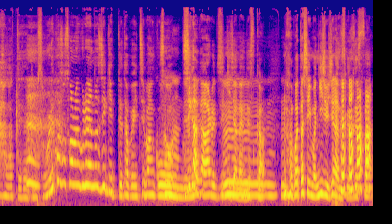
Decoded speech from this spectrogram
やだってでもそれこそそのぐらいの時期って多分一番こうね。自我がある時期じゃないですか。まあ 私今21なんですけど絶賛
